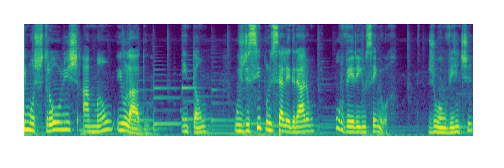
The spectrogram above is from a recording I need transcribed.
E mostrou-lhes a mão e o lado. Então os discípulos se alegraram por verem o Senhor. João 20,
